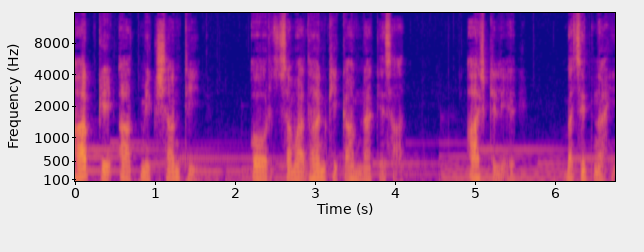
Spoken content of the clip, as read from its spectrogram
आपके आत्मिक शांति और समाधान की कामना के साथ आज के लिए बस इतना ही।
